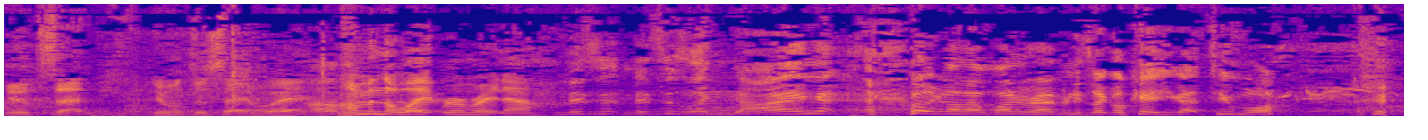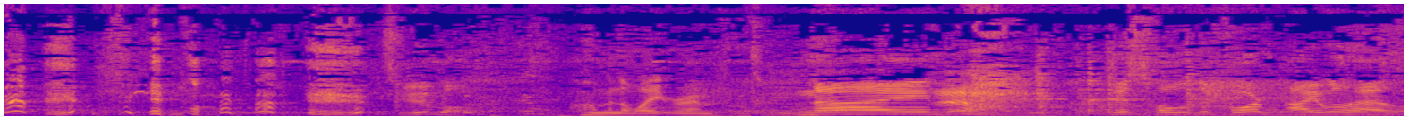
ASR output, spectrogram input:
good set. You want to say way? Um, I'm in the white room right now. Miz is, Miz is like dying, like on that one rep, and he's like, "Okay, you got two more." Two more. I'm in the white room. Nine. Just hold the form. I will help.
